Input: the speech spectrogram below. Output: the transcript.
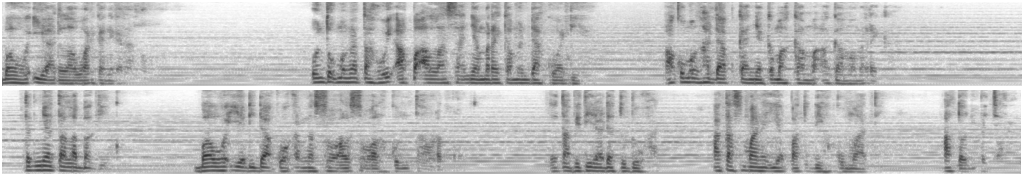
bahwa ia adalah warga negara Roma. Untuk mengetahui apa alasannya mereka mendakwa dia, aku menghadapkannya ke mahkamah agama mereka. Ternyatalah bagiku bahwa ia didakwa karena soal-soal hukum Taurat mereka. Tetapi tidak ada tuduhan atas mana ia patut dihukum mati atau dipenjara.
